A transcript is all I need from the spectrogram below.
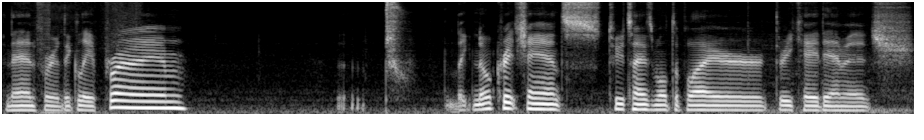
and then for the Glaive Prime, like no crit chance, two times multiplier, 3k damage.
